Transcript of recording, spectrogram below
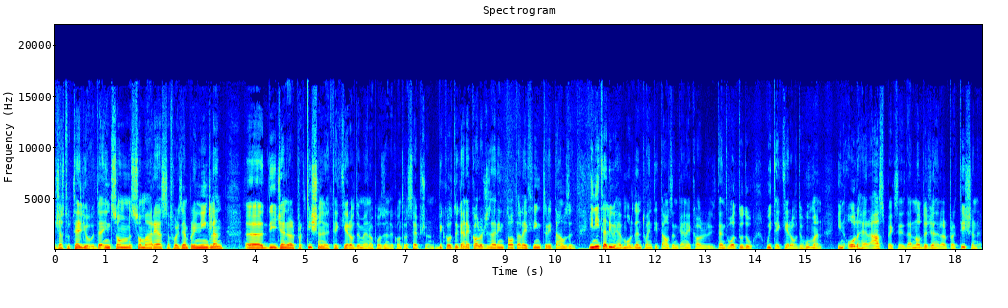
Just to tell you, that in some, some areas, for example, in England, uh, the general practitioner take care of the menopause and the contraception because the gynecologists are in total, I think, 3,000. In Italy, we have more than 20,000 gynecologists. Then what to do? We take care of the woman in all her aspects. They're not the general practitioner.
